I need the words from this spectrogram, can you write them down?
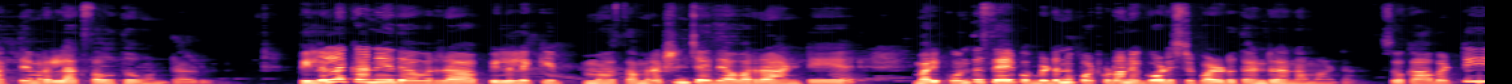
భర్త ఏమో రిలాక్స్ అవుతూ ఉంటాడు. పిల్లలకి అనేది ఎవర్రా? పిల్లలకి సంరక్షించేది ఎవర్రా అంటే మరి కొంతసేపు బిడ్డను పట్టుకోవడానికి కూడా ఇష్టపడాడు తండ్రి అన్నమాట. సో కాబట్టి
